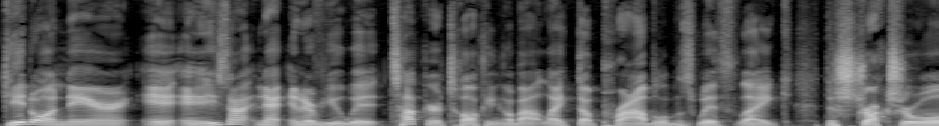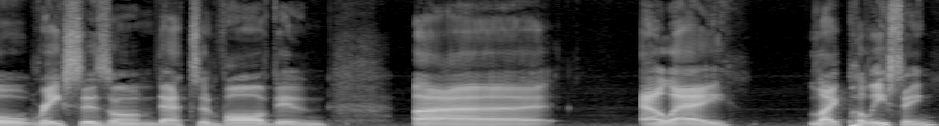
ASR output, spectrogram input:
get on there and, and he's not in that interview with tucker talking about like the problems with like the structural racism that's involved in uh la like policing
